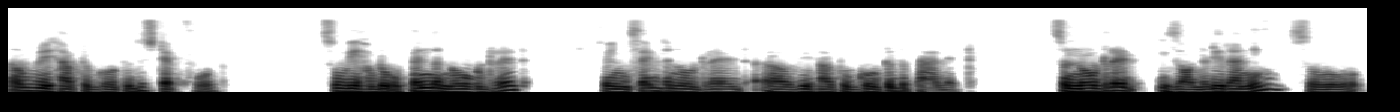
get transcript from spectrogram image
Now we have to go to the step four. So we have to open the Node-RED. So inside the Node-RED, uh, we have to go to the palette. So Node-RED is already running. So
